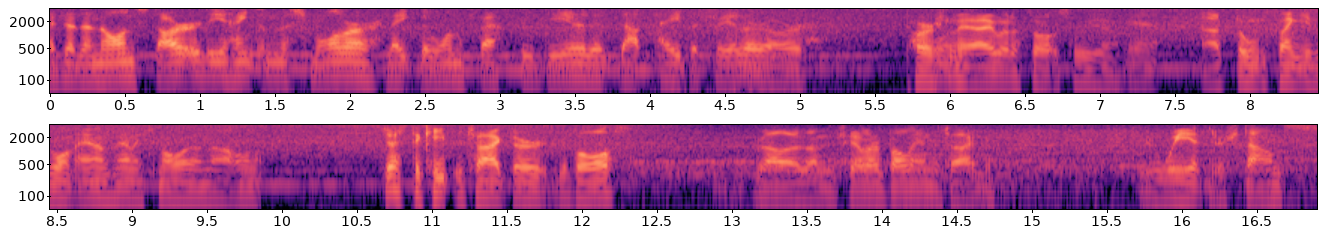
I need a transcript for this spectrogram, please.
is it a non-starter? Do you think in the smaller, like the 150 Deere, that that type of trailer, or Personally, I would have thought so, yeah. yeah? I don't think you'd want anything any smaller than that on it. Just to keep the tractor the boss, rather than the trailer bullying the tractor. Your weight, your stance,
